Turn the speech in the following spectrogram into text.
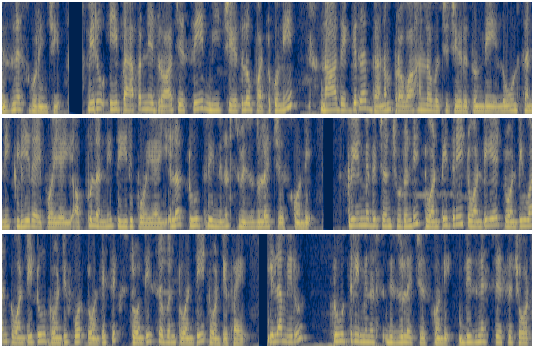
బిజినెస్ గురించి. మీరు ఈ పేపర్ని డ్రా చేసి మీ చేతిలో పట్టుకుని నా దగ్గర ధనం ప్రవాహంలో వచ్చి చేరుతుంది. లోన్స్ అన్ని క్లియర్ అయిపోయాయి. అప్పులన్నీ తీరిపోయాయి. ఇలా టూ త్రీ మినిట్స్ విజువలైజ్ చేసుకోండి. స్క్రీన్ మీద ఇచ్చాను చూడండి. Twenty three twenty eight twenty one twenty two twenty four twenty six twenty seven twenty twenty five ఇలా మీరు టూ త్రీ మినిట్స్ విజువలైజ్ చేసుకోండి. బిజినెస్ చేసే చోట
